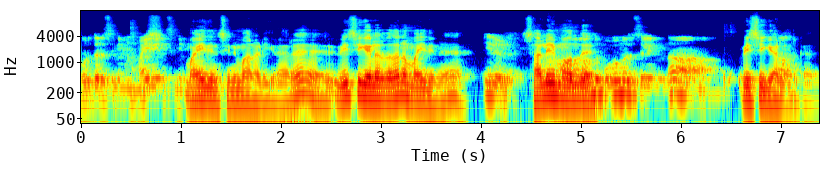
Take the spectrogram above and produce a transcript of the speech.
ஒருத்தர் cinema Maideen cinema. Maideen cinema நடிக்கிறாரு. விசிகையில் இருக்கிறதானே மைதீன்? சலீம் வந்து முகமது சலீம் தான் விசிகேல இருக்காரு.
